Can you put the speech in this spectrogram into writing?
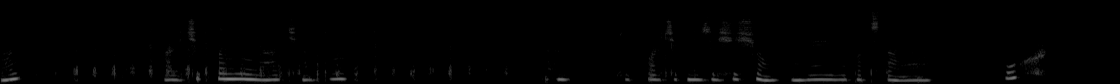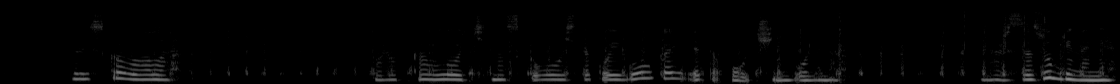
ой пальчик поменять а то тут пальчик не защищен а я его подставила. Ух рисковала проколоть насквозь такой иголкой это очень больно. Она с зазубринами.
